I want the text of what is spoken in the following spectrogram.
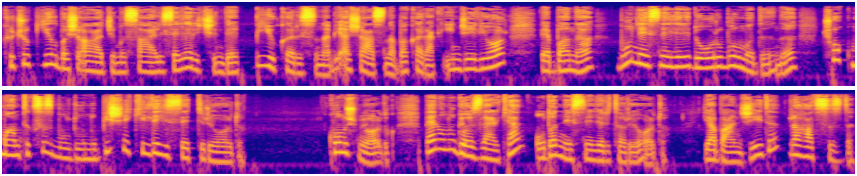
küçük yılbaşı ağacımı saliseler içinde bir yukarısına bir aşağısına bakarak inceliyor ve bana bu nesneleri doğru bulmadığını, çok mantıksız bulduğunu bir şekilde hissettiriyordu. Konuşmuyorduk. Ben onu gözlerken o da nesneleri tarıyordu. Yabancıydı, rahatsızdı.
